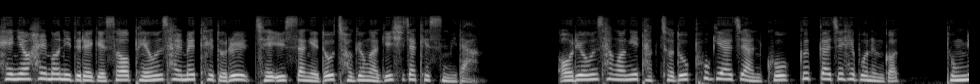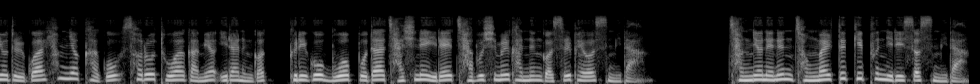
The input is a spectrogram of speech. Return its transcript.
해녀 할머니들에게서 배운 삶의 태도를 제 일상에도 적용하기 시작했습니다. 어려운 상황이 닥쳐도 포기하지 않고 끝까지 해보는 것, 동료들과 협력하고 서로 도와가며 일하는 것, 그리고 무엇보다 자신의 일에 자부심을 갖는 것을 배웠습니다. 작년에는 정말 뜻깊은 일이 있었습니다.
